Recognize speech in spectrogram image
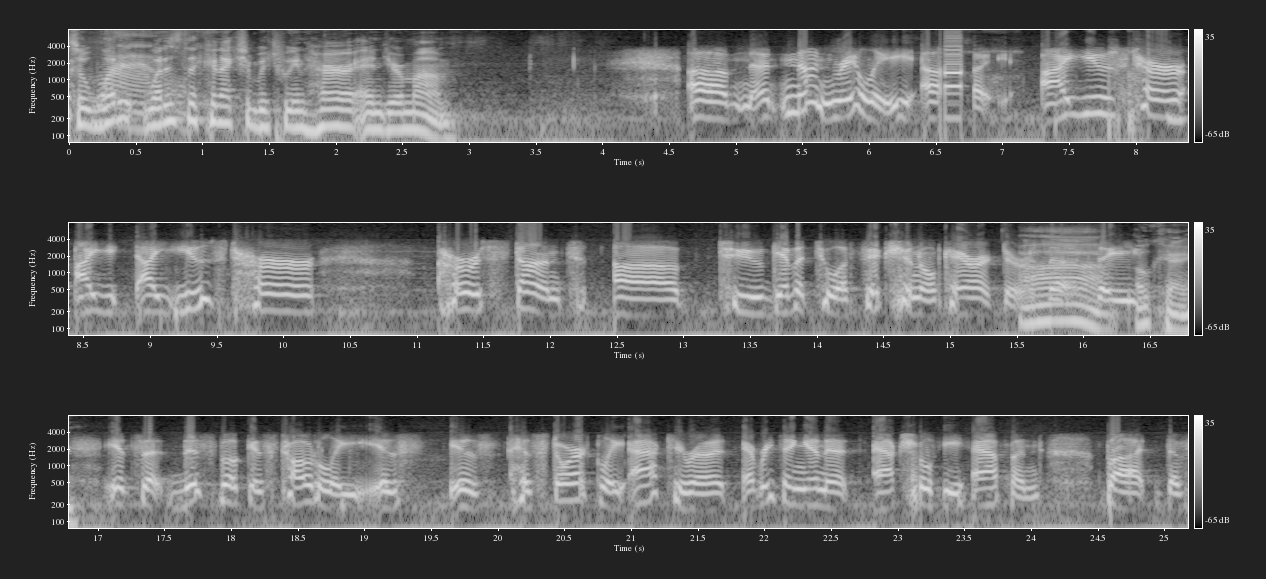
So what is, Wow. what is the connection between her and your mom? Um, none really. Uh, I used her. I I used her her stunt uh, to give it to a fictional character. Ah, the, the, okay. It's a, this book is totally is is historically accurate. Everything in it actually happened, but the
